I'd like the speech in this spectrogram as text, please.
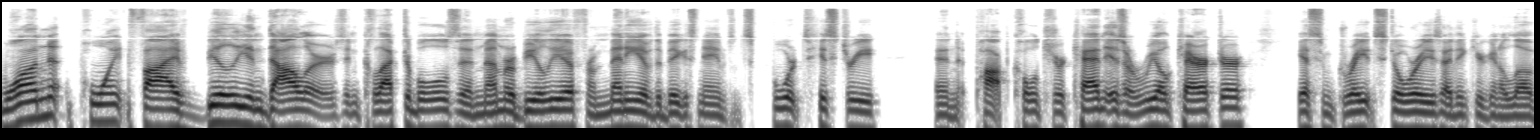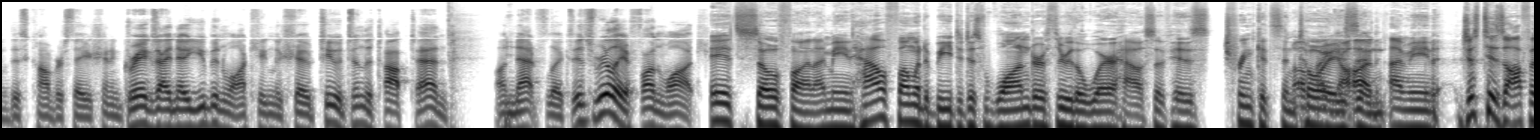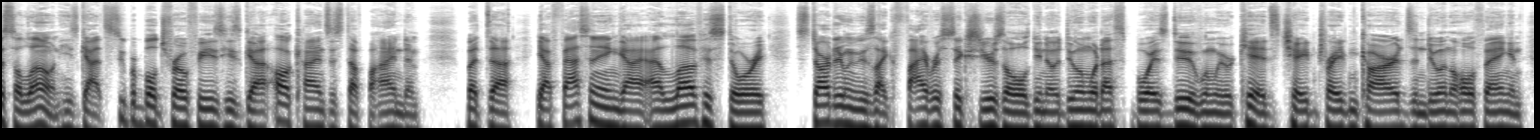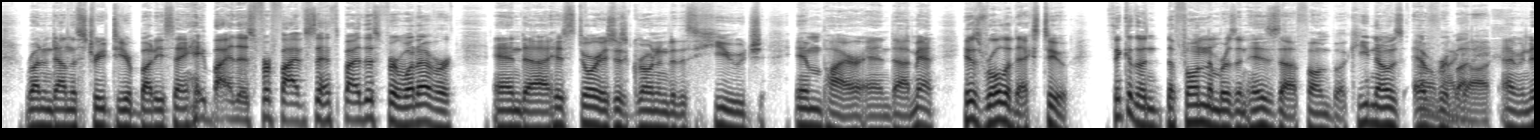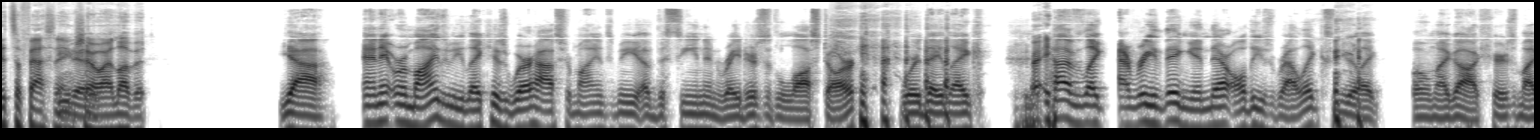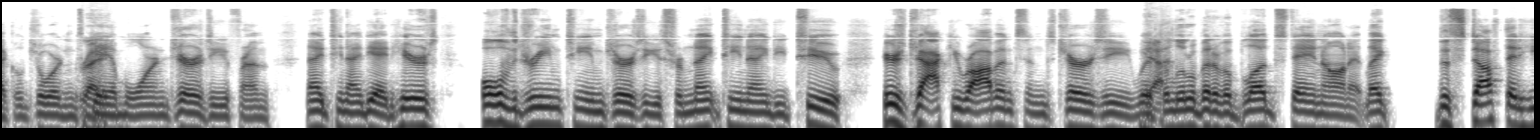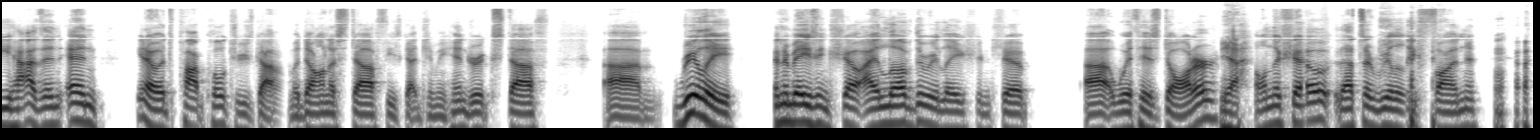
$1.5 billion in collectibles and memorabilia from many of the biggest names in sports history and pop culture. Ken is a real character. He has some great stories. I think you're going to love this conversation. And Griggs, I know you've been watching the show too. It's in the top 10 on Netflix. It's really a fun watch. It's so fun. I mean, how fun would it be to just wander through the warehouse of his trinkets and Oh toys? And I mean, just his office alone. He's got Super Bowl trophies. He's got all kinds of stuff behind him. But uh, yeah, fascinating guy. I love his story. Started when he was like five or six years old, you know, doing what us boys do when we were kids, trade, trading cards and doing the whole thing and running down the street to your buddy saying, hey, buy this for five cents, buy this for whatever. And uh, his story has just grown into this huge empire. And uh, man, his Rolodex too. Think of the, the phone numbers in his uh, phone book. He knows Oh everybody. gosh. I mean, it's a fascinating show. I love it. Yeah. And it reminds me, like his warehouse reminds me of the scene in Raiders of the Lost Ark where they like Right. have like everything in there, all these relics, and you're like, oh my gosh, here's Michael Jordan's Right. game worn jersey from 1998. Here's all the Dream Team jerseys from 1992. Here's Jackie Robinson's jersey with Yeah. a little bit of a blood stain on it. Like the stuff that he has, and and you know, it's pop culture. He's got Madonna stuff, he's got Jimi Hendrix stuff. Um, really an amazing show. I love the relationship uh, with his daughter Yeah. on the show. That's a really fun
